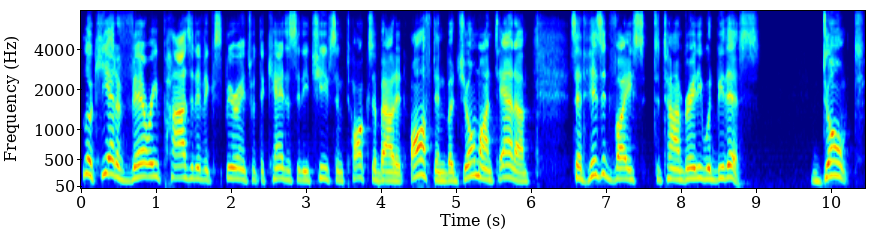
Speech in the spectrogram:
look, he had a very positive experience with the Kansas City Chiefs and talks about it often. But Joe Montana said his advice to Tom Brady would be this don't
